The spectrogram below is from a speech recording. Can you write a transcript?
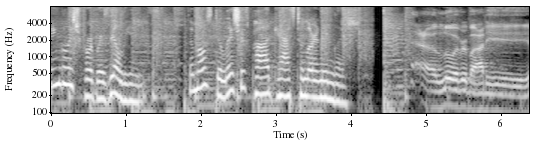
English for Brazilians. The most delicious podcast to learn English. Hello, everybody!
